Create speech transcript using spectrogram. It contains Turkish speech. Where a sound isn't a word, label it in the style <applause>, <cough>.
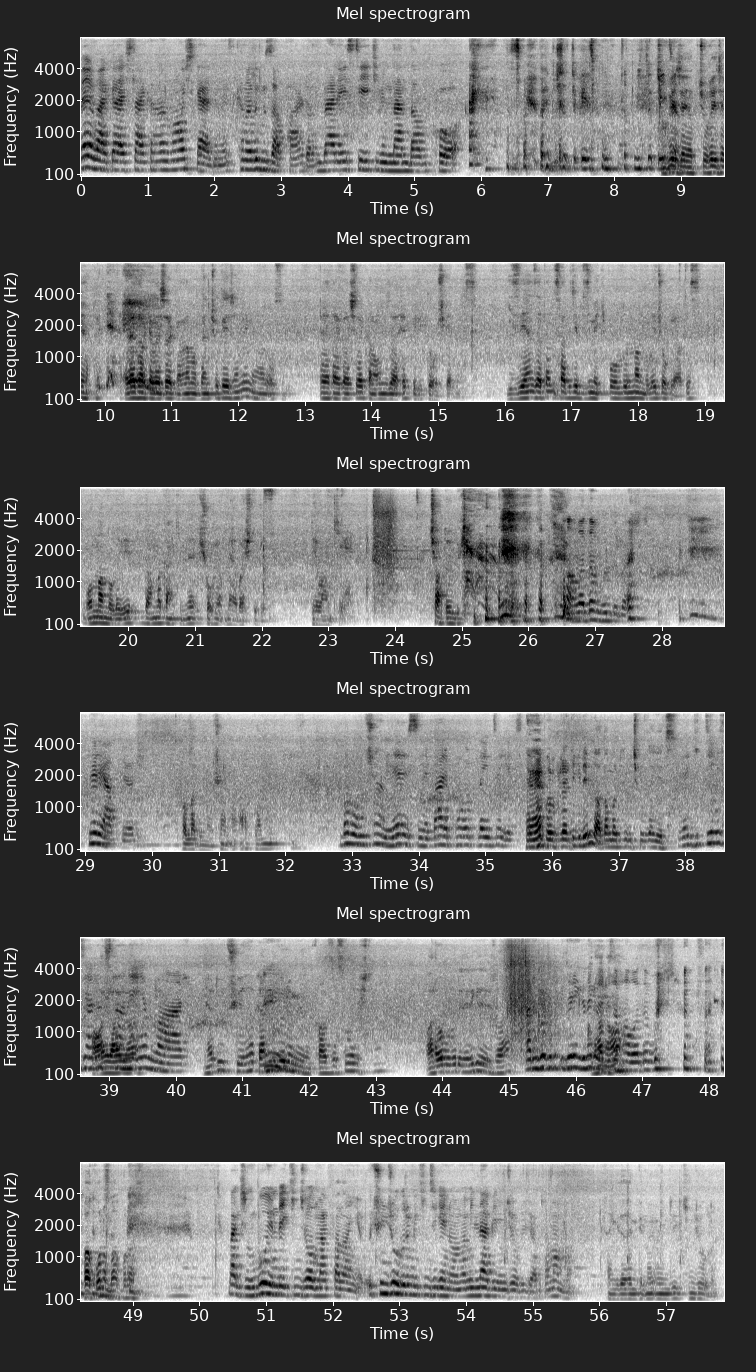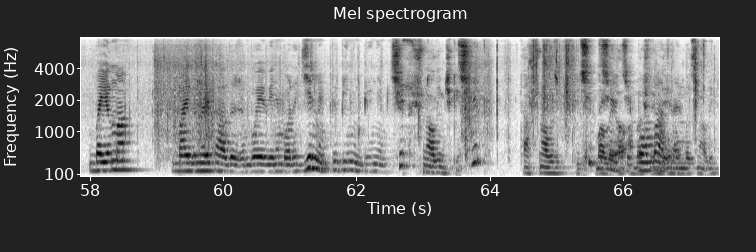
Merhaba arkadaşlar kanalıma hoş geldiniz. Kanalımıza pardon. Ben ST ekibinden Damko. <laughs> Ay bu çok, çok heyecanlıyım. Tabii çok, Çok heyecan yaptı, çok heyecan yaptı. Evet arkadaşlar kanalıma ben çok heyecanlıyım ya olsun. Evet arkadaşlar kanalımıza hep birlikte hoş geldiniz. İzleyen zaten sadece bizim ekip olduğundan dolayı çok rahatız. Ondan dolayı Damla kankimle şov yapmaya başlıyoruz. Devam ki. Çat öldük. <laughs> Havada vurdular. Nereye atlıyoruz? Vallahi bilmiyorum şu an ablamın... Baba uçağın neresine? Bari Powerplane'e git. He Purpurlent'e gidelim de adamlar bizim içimizden geçsin. Ve gittiğimiz yerde Hayır, üç hayır, tane hayır. ev var. Nerede uçuyor ya? Ben de göremiyorum. Fazlası var işte. Araba bulup ileri gideriz ha. Araba bulup ileri gidene kadar Yani bize ha. havada vur. Bak oğlum bak burası. Bak şimdi bu oyunda ikinci olmak falan yok. Üçüncü olurum ikinci gene olmam. İlla birinci olacağım tamam mı? Sen gidelim önce ikinci oldun. Bayılmam. Baygınları kaldırırım. Bu ev benim bu arada. Girme bu benim benim. Çık. Şunu alayım çıkayım. Çık. Tamam şunu alacak çıkacak. Çık Vallahi dışarı al- çık, bomba şöyle bir de el atarım. bombasını alayım.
